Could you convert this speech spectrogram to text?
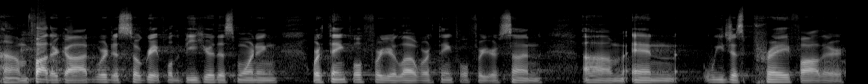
Um, Father God, we're just so grateful to be here this morning. We're thankful for your love. We're thankful for your son. Um, and we just pray, Father,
